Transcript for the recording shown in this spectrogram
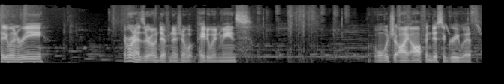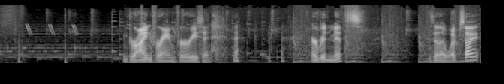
Pay to win re. Everyone has their own definition of what pay to win means which I often disagree with. Grind frame for a reason. Urban Myths? Is that a website?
